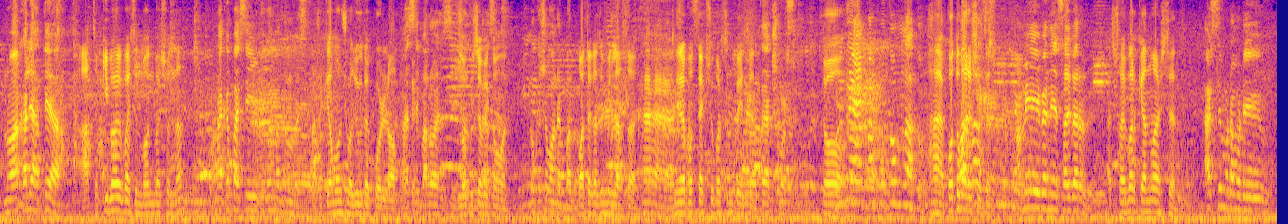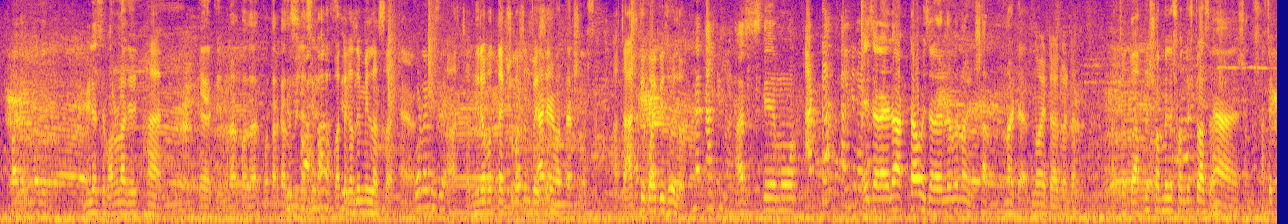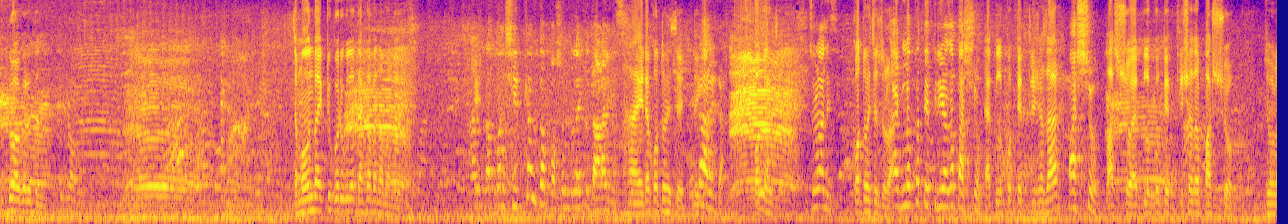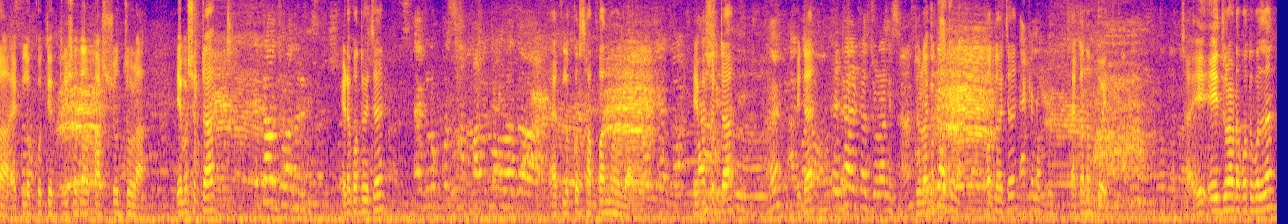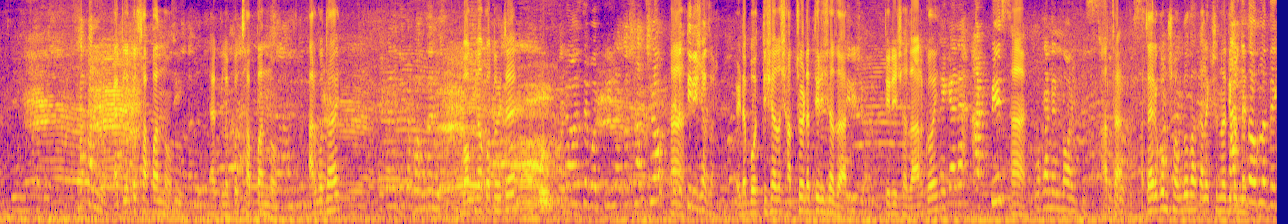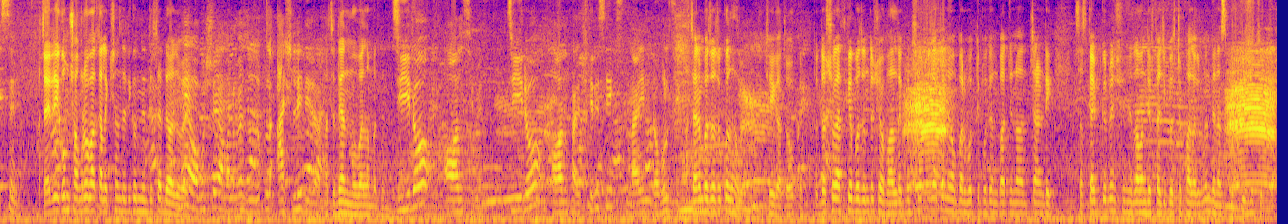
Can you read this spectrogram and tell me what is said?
নোয়াখালী হাতিয়া। আচ্ছা কীভাবে পাইছেন মোহন ভাই সন্ধান ওনাকে পাইছি ইউটিউবের মাধ্যমে পাইছি। আচ্ছা কেমন সহযোগিতা করল আছি ভালো আছি লোক হিসাবে কেমন? লোকেশন অনেক ভালো। কত কাজে মিল আছে? হ্যাঁ হ্যাঁ হ্যাঁ নিরাপত্তা একশো পার্সেন্ট পেয়েছেন একশো পার্সেন্ট। তো একবার প্রথম না তো। হ্যাঁ কতবার এসেছেন? আমি এবার নিয়ে সাইবার হবে। আর ছয়বার কেন আসছেন? আসছি মোটামুটি মিলেছে ভালো লাগে। হ্যাঁ। আর কি ওনার কথা কথার কাছে মিলেছে। কত কাজে মিল আছে? হ্যাঁ। আচ্ছা নিরাপত্তা একশো পার্সেন্ট পেয়েছেন একশো পার্সেন্ট। আচ্ছা আজকে কয় পিস হইল না কালকে নয়। আজকে মোট আটটা এই জায়গায় এলো আটটা ওই জায়গায় নয় সাত নয়টা। নয়টা নয়টা। আচ্ছা তো আপনি সব মিলে সন্তুষ্ট আছেন? হ্যাঁ সন্তুষ্ট। আচ্ছা একটু দোয়া করে দেন। তা মোহন ভাই একটু গরুগুলো দেখাবেন আমাদের। মানে শীতকাল তো পছন্দ একটু দাঁড়াই হ্যাঁ এটা কত হয়েছে? দেখি। এটা আর এটা। কত হয়েছে? জোড়া নিছি কত হয়েছে জোড়া এক লক্ষ তেত্রিশ হাজার পাঁচশো। এক লক্ষ তেত্রিশ হাজার পাঁচশো। পাঁচশো এক লক্ষ তেত্রিশ হাজার পাঁচশো জোড়া এক লক্ষ তেত্রিশ হাজার পাঁচশো জোড়া। এ বছরটা? এটাও জোড়া ধরে এটা কত হয়েছে? এক লক্ষ ছাপ্পান্ন হাজার। এই বছরটা? হ্যাঁ? এটা? জোড়া কত? হয়েছে? একানব্বই। আচ্ছা এই এই জোড়াটা কত বললেন? এক লক্ষ ছাপ্পান্ন। এক লক্ষ ছাপ্পান্ন। আর কোথায়? বকনা কত হয়েছে? হ্যাঁ। এটা তিরিশ হাজার। এটা বত্রিশ হাজার সাতশো এটা তিরিশ হাজার। তিরিশ হাজার। আর কই? এখানে আট পিস হ্যাঁ। ওখানে নয় পিস আচ্ছা আচ্ছা এরকম সংগ্রহ বা কালেকশন যদি তো ওগুলো দেখছেন। আচ্ছা এরকম সংগ্রহ বা কালেকশন যদি কোনো নির্দিষ্ট দেওয়া যাবে। হ্যাঁ অবশ্যই আমার যোগাযোগ আসলেই দিতে আচ্ছা দেন মোবাইল নাম্বার দেন। Zero one seven. Zero one five three six nine double six. আচ্ছা হবে। ঠিক আছে, ওকে। তো দর্শক, আজকে পর্যন্ত সব ভালো থাকবেন, সুস্থ থাকবেন এবং পরবর্তী পর্যন্ত জন্য চ্যানেলটি সাবস্ক্রাইব করবেন। সাথে আমাদের ফেসবুক ফলো করবেন। দেন আসবেন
